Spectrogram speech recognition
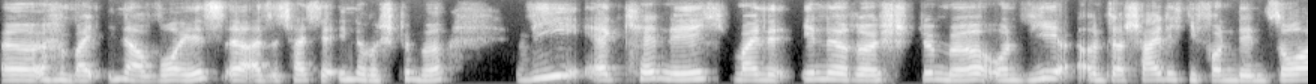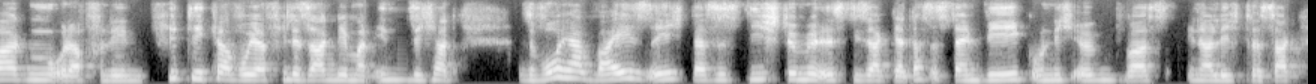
äh, bei Inner Voice, äh, also es heißt ja innere Stimme. Wie erkenne ich meine innere Stimme und wie unterscheide ich die von den Sorgen oder von den Kritiker, wo ja viele sagen, den man in sich hat? Also woher weiß ich, dass es die Stimme ist, die sagt, ja, das ist dein Weg und nicht irgendwas innerlich, das sagt,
